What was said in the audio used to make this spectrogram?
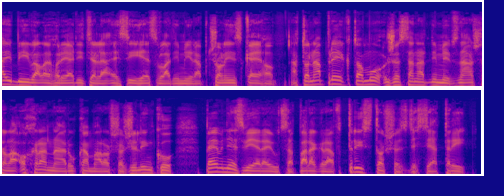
aj bývalého riaditeľa SIS Vladimíra Pčolinského. A to napriek tomu, že sa nad nimi vznášala ochranná ruka Maroša Žilinku, pevne zvierajúca paragraf 363.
